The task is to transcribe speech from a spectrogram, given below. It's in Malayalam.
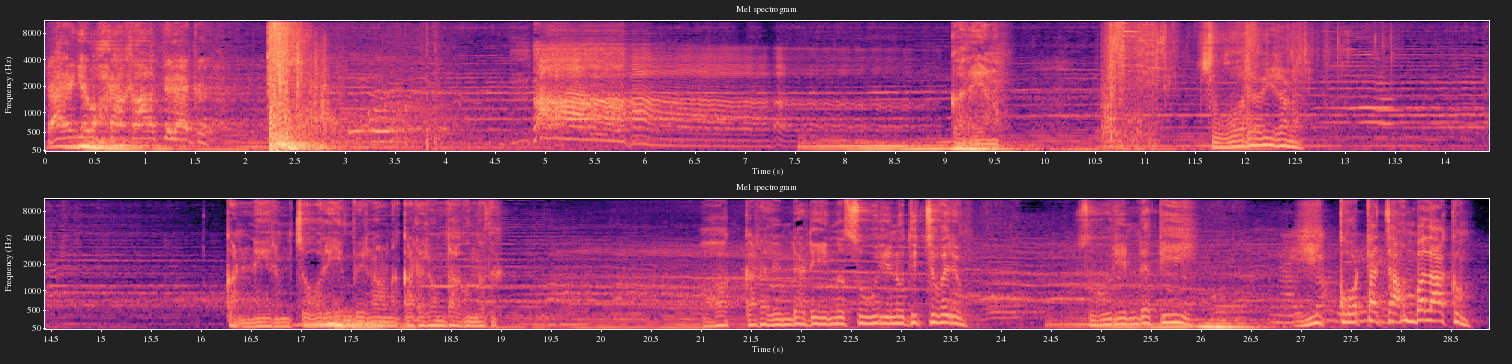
ഇറങ്ങി കാലത്തിലേക്ക് കരയണം. ചോര വീഴണം. കണ്ണീരും ചോരയും വീണാണ് കടലുണ്ടാകുന്നത്. ആ കടലിന്റെ അടിയിൽ നിന്ന് സൂര്യൻ ഉദിച്ചു വരും. സൂര്യന്റെ തീ ഈ കോട്ട ചാമ്പലാക്കും.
